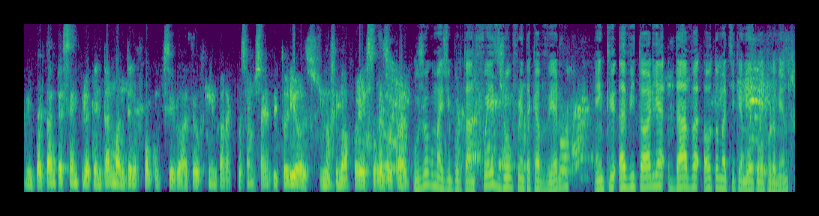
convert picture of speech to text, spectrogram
o importante é sempre tentar manter o foco possível até o fim para que possamos sair vitoriosos. No final foi esse o resultado. O jogo mais importante foi esse jogo frente a Cabo Verde em que a vitória dava automaticamente o apuramento?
